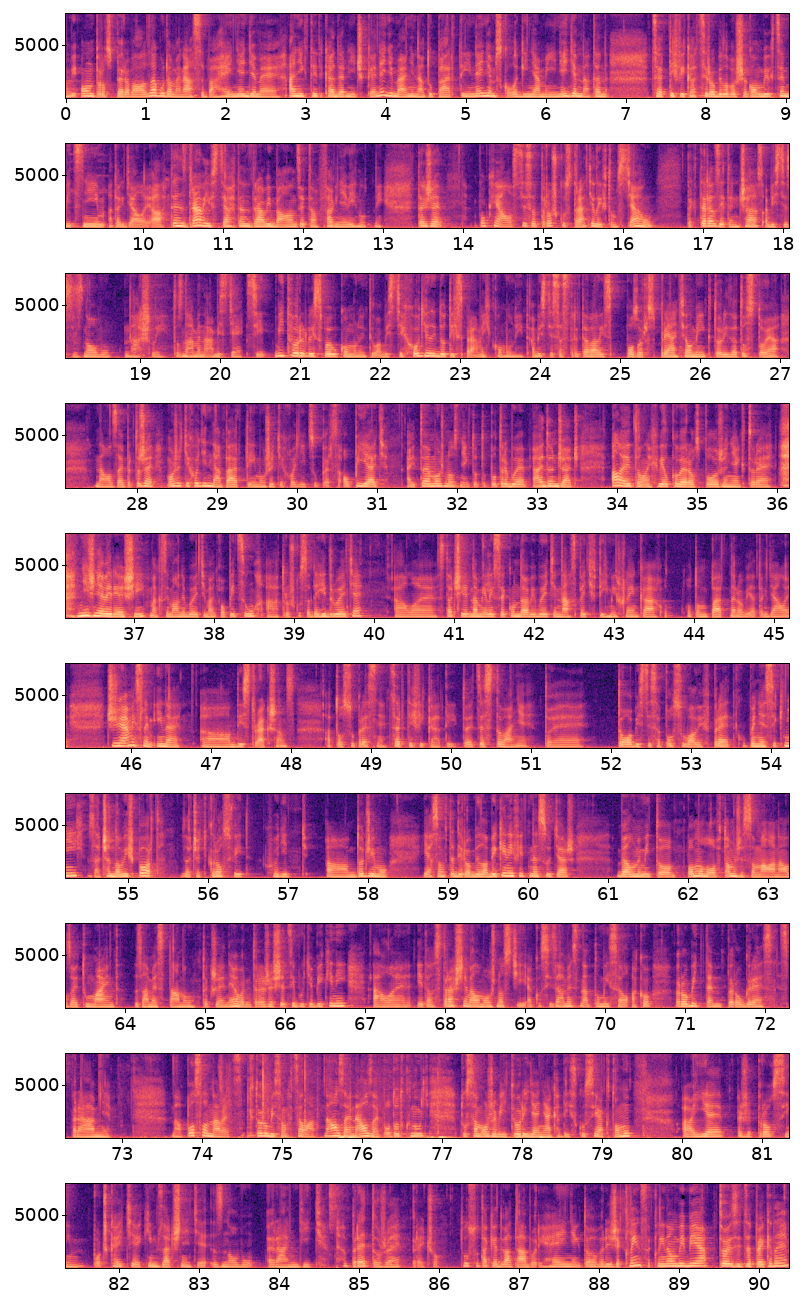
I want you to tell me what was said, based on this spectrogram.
aby on prosperoval, zabudáme na seba, hej, nejdeme ani k tej kaderničke, nejdeme ani na tú party, nejdem s kolegyňami, nejdem na ten certifikát robiť, lebo však on by chcem byť s ním a tak ďalej. A ten zdravý vzťah, ten zdravý balans je tam fakt nevyhnutný. Takže pokiaľ ste sa trošku stratili v tom vzťahu, tak teraz je ten čas, aby ste sa znovu našli. To znamená, aby ste si vytvorili svoju komunitu, aby ste chodili do tých správnych komunít, aby ste sa stretávali s, pozor s priateľmi, ktorí za to stoja naozaj, pretože môžete chodiť na party, môžete chodiť super sa opíjať, aj to je možnosť, niekto to potrebuje, I don't judge, ale je to len chvíľkové rozpoloženie, ktoré nič nevyrieši, maximálne budete mať opicu a trošku sa dehydrujete, ale stačí jedna milisekunda a vy budete naspäť v tých myšlienkách o, o tom partnerovi a tak ďalej. Čiže ja myslím iné uh, distractions a to sú presne certifikáty, to je cestovanie, to je to, aby ste sa posúvali vpred, kúpenie si kníh, začať nový šport, začať crossfit, chodiť uh, do gymu. Ja som vtedy robila bikini fitness súťaž, veľmi mi to pomohlo v tom, že som mala naozaj tú mind zamestnanú. Takže nehovorím teda, že všetci buďte bikiny, ale je tam strašne veľa možností, ako si zamestnať tú mysel, ako robiť ten progres správne. No a posledná vec, ktorú by som chcela naozaj, naozaj podotknúť, tu sa môže vytvoriť aj nejaká diskusia k tomu, a je, že prosím, počkajte, kým začnete znovu randiť. Pretože, prečo? Tu sú také dva tábory. Hej, niekto hovorí, že klin sa klinom vybíja. To je síce pekné,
